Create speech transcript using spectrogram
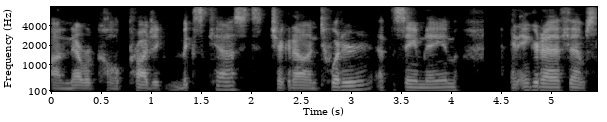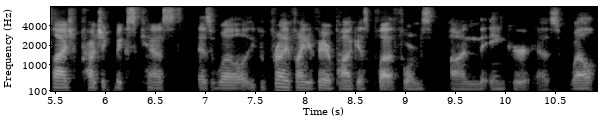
on a network called Project Mixcast. Check it out on Twitter at the same name and anchor.fm slash Project Mixcast as well. You can probably find your favorite podcast platforms on the Anchor as well.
